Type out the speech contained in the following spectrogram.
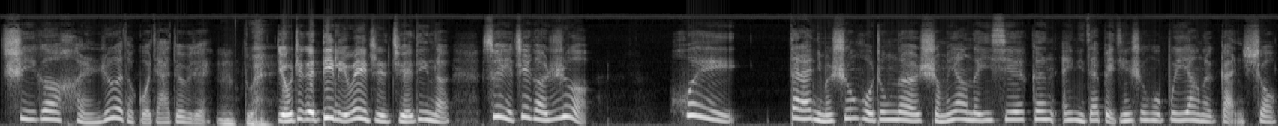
是一个很热的国家，对不对？嗯，对。由这个地理位置决定的，所以这个热会带来你们生活中的什么样的一些跟哎你在北京生活不一样的感受？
